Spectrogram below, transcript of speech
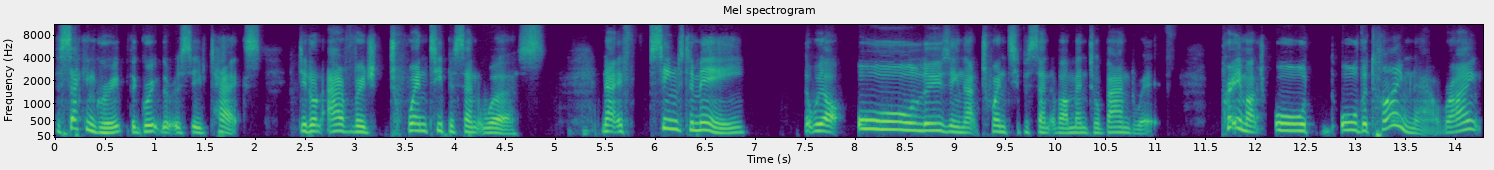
the second group, the group that received texts, did on average 20% worse. Now, it seems to me that we are all losing that 20% of our mental bandwidth pretty much all all the time now right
